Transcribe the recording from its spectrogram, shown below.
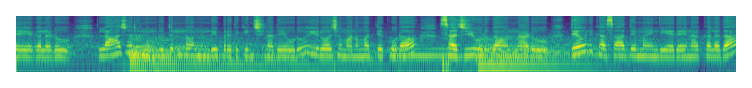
చేయగలడు. లాజరును మృతుల్లో నుండి బ్రతికించిన దేవుడు ఈరోజు మన మధ్య కూడా సజీవుడుగా ఉన్నాడు. దేవునికి అసాధ్యమైంది ఏదైనా కలదా?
